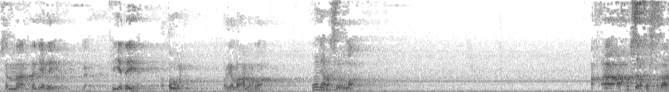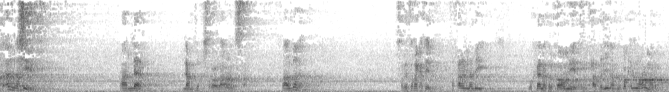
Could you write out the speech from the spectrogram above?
يسمى ذا اليدين في يديه طول رضي الله عنه وارضاه. قال يا رسول الله. أقصرت الصلاة أم نسيت. قال لا لم تقصر ولا أنصر. قال بلى. صليت ركعتين. فقال النبي وكان في القوم في الحاضرين أبو بكر وعمر.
